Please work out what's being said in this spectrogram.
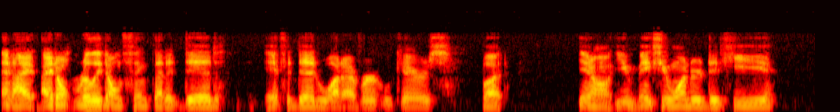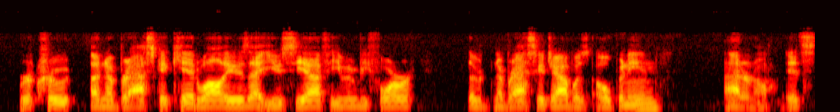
And I, I don't really don't think that it did. If it did, whatever, who cares? But you know, you makes you wonder did he recruit a Nebraska kid while he was at UCF even before the Nebraska job was opening? I don't know. It's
